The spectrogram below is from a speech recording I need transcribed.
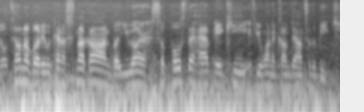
Don't tell nobody, we kind of snuck on, but you are supposed to have a key if you want to come down to the beach.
